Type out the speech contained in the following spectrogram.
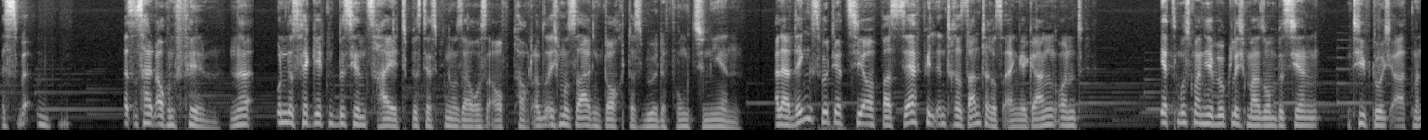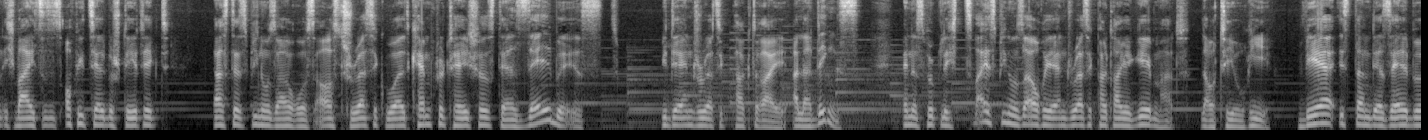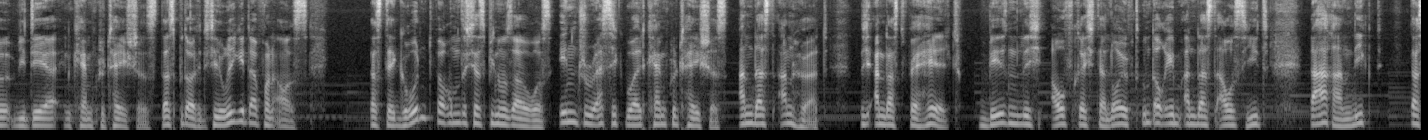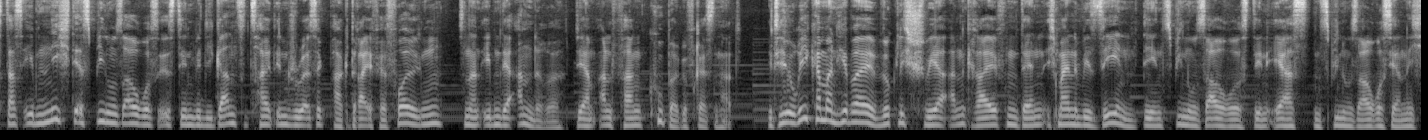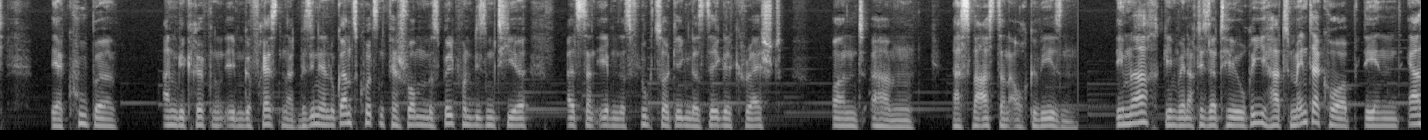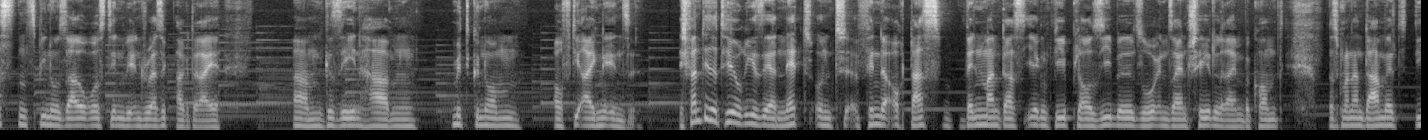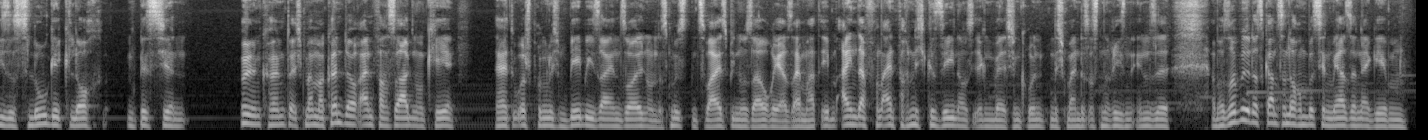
es, es ist halt auch ein Film, ne? Und es vergeht ein bisschen Zeit, bis der Spinosaurus auftaucht. Also ich muss sagen, doch, das würde funktionieren. Allerdings wird jetzt hier auf was sehr viel Interessanteres eingegangen und jetzt muss man hier wirklich mal so ein bisschen tief durchatmen. Ich weiß, es ist offiziell bestätigt, dass der Spinosaurus aus Jurassic World Camp Cretaceous derselbe ist wie der in Jurassic Park 3. Allerdings, wenn es wirklich zwei Spinosaurier in Jurassic Park 3 gegeben hat, laut Theorie, wer ist dann derselbe wie der in Camp Cretaceous? Das bedeutet, die Theorie geht davon aus, dass der Grund, warum sich der Spinosaurus in Jurassic World Camp Cretaceous anders anhört, sich anders verhält, wesentlich aufrechter läuft und auch eben anders aussieht, daran liegt, dass das eben nicht der Spinosaurus ist, den wir die ganze Zeit in Jurassic Park 3 verfolgen, sondern eben der andere, der am Anfang Cooper gefressen hat. Die Theorie kann man hierbei wirklich schwer angreifen, denn ich meine, wir sehen den Spinosaurus, den ersten Spinosaurus ja nicht, der Cooper angegriffen und eben gefressen hat. Wir sehen ja nur ganz kurz ein verschwommenes Bild von diesem Tier, als dann eben das Flugzeug gegen das Segel crasht und ähm, das war es dann auch gewesen. Demnach, gehen wir nach dieser Theorie, hat Mentacorp den ersten Spinosaurus, den wir in Jurassic Park 3 ähm, gesehen haben, mitgenommen auf die eigene Insel. Ich fand diese Theorie sehr nett und finde auch das, wenn man das irgendwie plausibel so in seinen Schädel reinbekommt, dass man dann damit dieses Logikloch ein bisschen füllen könnte. Ich meine, man könnte auch einfach sagen, okay, der hätte ursprünglich ein Baby sein sollen und es müssten zwei Spinosaurier sein. Man hat eben einen davon einfach nicht gesehen aus irgendwelchen Gründen. Ich meine, das ist eine Rieseninsel. Aber so würde das Ganze noch ein bisschen mehr Sinn ergeben,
